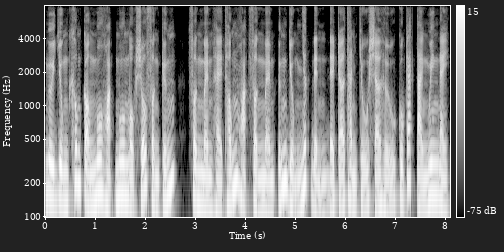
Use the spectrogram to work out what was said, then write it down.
người dùng không còn mua hoặc mua một số phần cứng, phần mềm hệ thống hoặc phần mềm ứng dụng nhất định để trở thành chủ sở hữu của các tài nguyên này,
